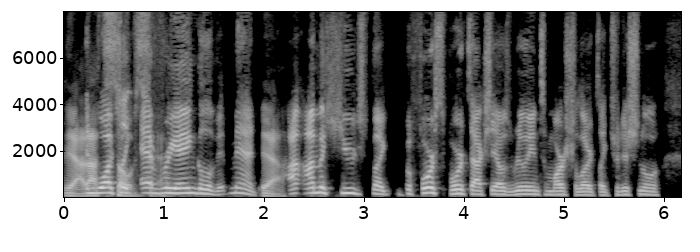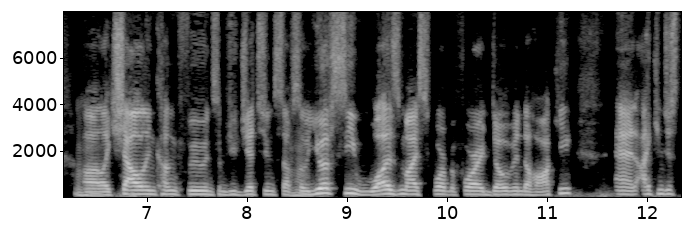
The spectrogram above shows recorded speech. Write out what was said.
yeah and watch so like sick. every angle of it. Man, yeah I, I'm a huge like before sports. Actually, I was really into martial arts, like traditional Mhm. uh, like Shaolin Kung Fu and some jujitsu and stuff. So Mhm. UFC was my sport before I dove into hockey, and I can just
